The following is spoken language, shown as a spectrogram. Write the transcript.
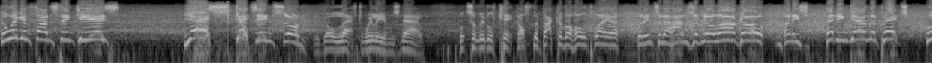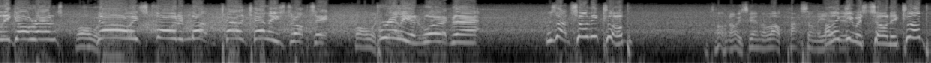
The Wigan fans think he is. Yes! Get in, son! We go left. Williams now. Puts a little kick off the back of a Hull player, but into the hands of Naulago, and he's heading down the pitch. Will he go round? Forward. No, it's forward, and Mark Kel- Kelly's dropped it. Forward. Brilliant work there. Was that Tony Clubb? I don't know, he's getting a lot of pats on the end. I head. think it was Tony Clubb.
